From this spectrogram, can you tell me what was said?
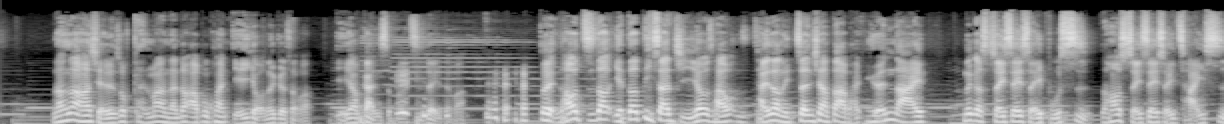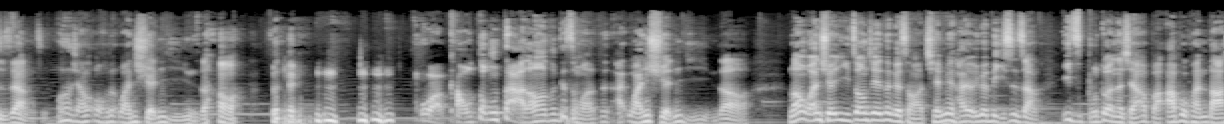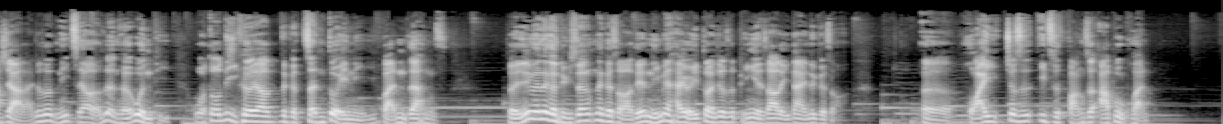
然后让他写的说干嘛？难道阿部宽也有那个什么也要干什么之类的吗？对，然后直到演到第三集以后才才让你真相大白，原来那个谁谁谁不是，然后谁谁谁才是这样子。我在想说哦，玩悬疑你知道吗？对，哇，考东大，然后那个什么还玩悬疑你知道吗？然后完全一中间那个什么，前面还有一个理事长一直不断的想要把阿部宽拉下来，就说你只要有任何问题，我都立刻要那个针对你一番这样子。对，因为那个女生那个什么，连里面还有一段就是平野纱梨奈那个什么，呃，怀疑就是一直防着阿部宽，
